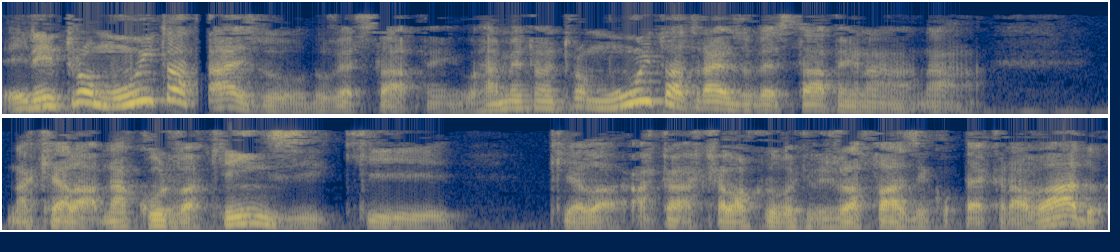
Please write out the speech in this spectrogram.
Ele entrou muito atrás do, do Verstappen. O Hamilton entrou muito atrás do Verstappen na, na, naquela, na curva 15, que, que ela, aquela curva que eles já fazem com o pé cravado.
